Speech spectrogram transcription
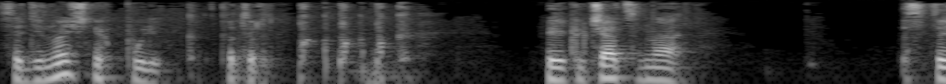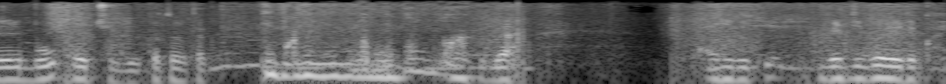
с одиночных пулек, который пак-пак-пак, переключаться на стрельбу очередью, который так... Да. Они такие, Гадигорий такой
